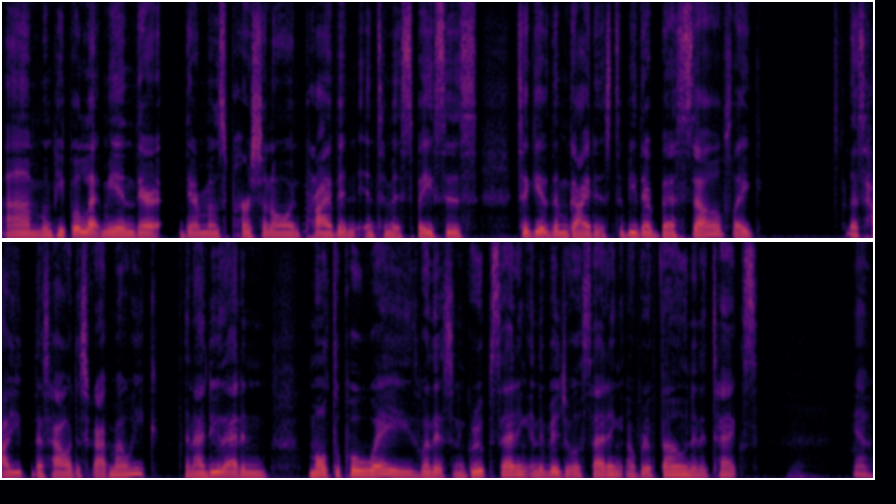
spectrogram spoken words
um, when people let me in their their most personal and private and intimate spaces to give them guidance to be their best selves, like that's how you that's how I describe my week. And I do that in multiple ways, whether it's in a group setting, individual setting, over the phone, in a text. Yeah.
